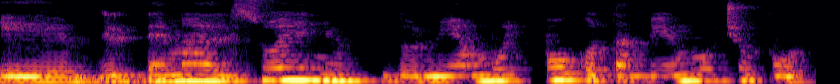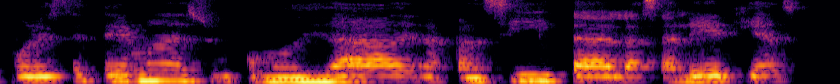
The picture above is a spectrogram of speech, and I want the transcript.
eh, el tema del sueño, dormía muy poco, también mucho por, por este tema de su incomodidad, de la pancita, las alergias.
